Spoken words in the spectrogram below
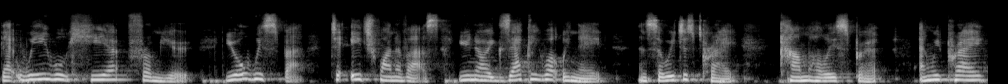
that we will hear from you, your whisper to each one of us. You know exactly what we need. And so we just pray, come, Holy Spirit. And we pray,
